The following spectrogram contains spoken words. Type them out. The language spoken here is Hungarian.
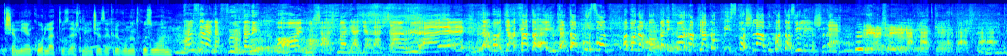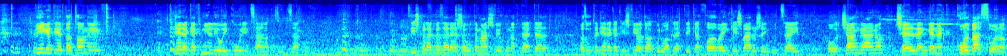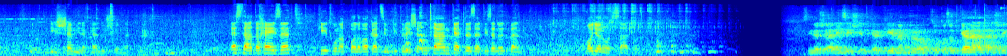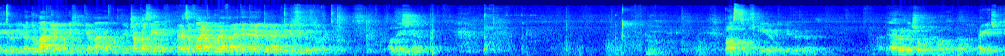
semmilyen korlátozás nincs ezekre vonatkozóan. Nem szeretne fürdeni, a hajmosás meg egyenesen rühellék! Nem adják át a helyüket a buszon, a vonaton pedig fölrakják a piszkos lábukat az ülésre! Hülyeségeket kérdeznek! Véget ért a tanév, gyerekek milliói kórincálnak az utcákon. Az iskolák bezárása óta másfél hónap telt el, azóta gyerekek és fiatalkorúak lették el falvaink és városaink utcáit, ahol csángálnak, csellengenek, kolbászolnak, és semmire kellősködnek. Ez tehát a helyzet két hónappal a vakáció kitörése után, 2015-ben Magyarországon. Szíves elnézését kell kérnem, uram, az okozott kellemetlenségéről, amire a továbbiakban is itt kell várakoznia, csak azért, mert ez a fajankó elfelejtette rögtön elkérni az igazolványt. Az is jön. Passzus kérem, tudja kötelező. Hát erről még sokat nem hallottam. Egészség.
